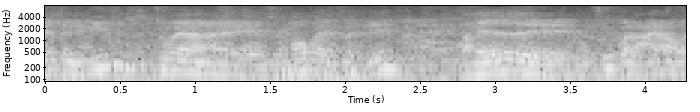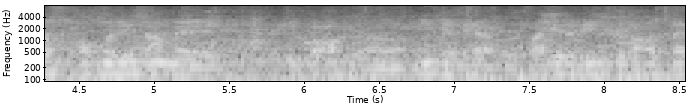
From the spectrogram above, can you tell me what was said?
efter det hvile, så tog jeg øh, så forberedt for det, og havde øh, nogle super lejre også op mod det sammen med øh, i Borg og Michael her, var det der lignede, det var også tre.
